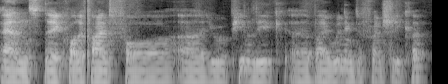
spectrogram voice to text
And they qualified for uh, European League uh, by winning the French League Cup.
